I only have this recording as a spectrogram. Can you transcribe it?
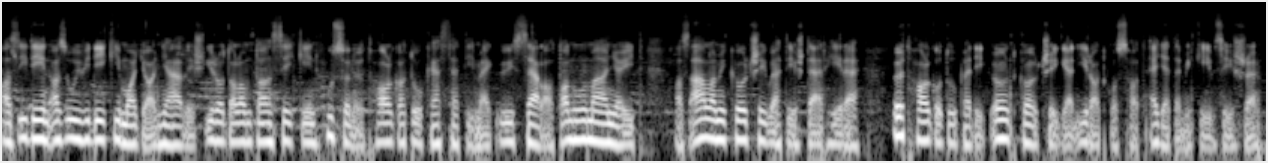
Az idén az újvidéki magyar nyelv és irodalom tanszékén 25 hallgató kezdheti meg ősszel a tanulmányait az állami költségvetés terhére, 5 hallgató pedig önt költségen iratkozhat egyetemi képzésre.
